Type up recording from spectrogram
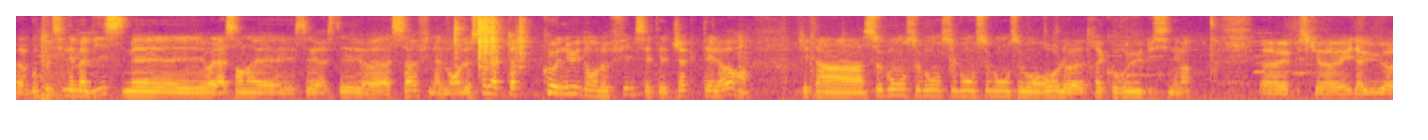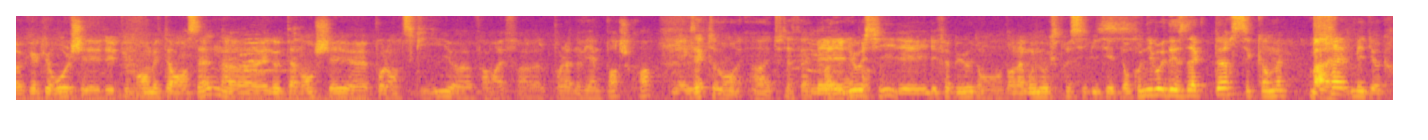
Euh, beaucoup de cinéma bis, mais voilà, ça en est- c'est resté euh, à ça finalement. Le seul acteur connu dans le film, c'était Jack Taylor, qui est un second, second, second, second, second rôle euh, très couru du cinéma. Euh, puisqu'il a eu euh, quelques rôles chez les, plus grands metteurs en scène, euh, et notamment chez euh, Polanski, euh, enfin bref, euh, pour la 9ème porte, je crois. Exactement, ouais, Ouais, tout à fait. Mais lui aussi, il est, il est fabuleux dans, dans la mono-expressivité. Donc au niveau des acteurs, c'est quand même Bah, très médiocre.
